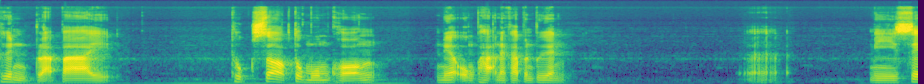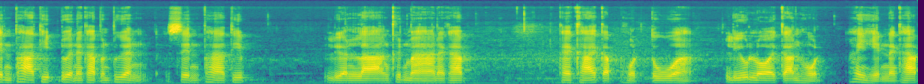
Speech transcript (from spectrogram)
ขึ้นประปายทุกซอกทุกมุมของเนื้อองค์พระนะครับเพื่อนๆมีเส้นผ้าทิพย์ด้วยนะครับเพื่อนๆเส้นผ้าทิพย์ เลือนลางขึ้นมานะครับ คล้ายๆกับหดตัวริ้วรอยการหดให้เห็นนะครับ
